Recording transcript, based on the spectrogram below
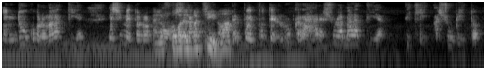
inducono malattie e si mettono lo scopo del vaccino, ah. per poi poter lucrare sulla malattia di chi ha subito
